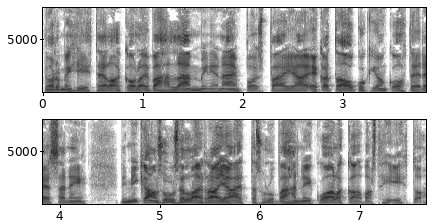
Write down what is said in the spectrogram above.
normihiihtäjällä alkaa olla vähän lämmin ja näin poispäin. Ja eka taukokin on kohta edessä, niin, niin mikä on sulla sellainen raja, että sulla vähän niin kuin alkaa vasta hiihto?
